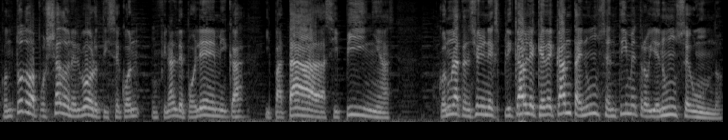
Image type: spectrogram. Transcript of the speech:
Con todo apoyado en el vórtice, con un final de polémica y patadas y piñas, con una tensión inexplicable que decanta en un centímetro y en un segundo.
